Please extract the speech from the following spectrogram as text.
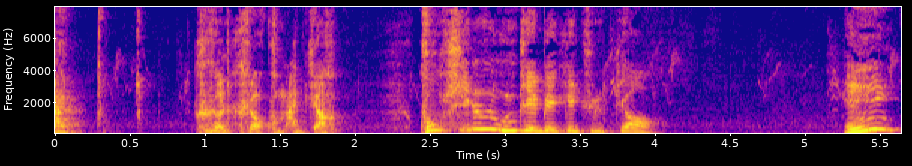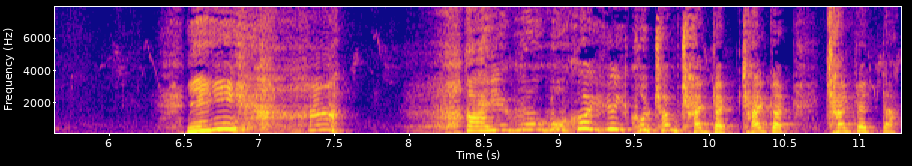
야, 그건 그렇고 말이야. 국시는 언제 먹여줄겨? 이? 이? 하. 아이고, 그거, 이거 참 잘됐다, 잘됐다, 잘됐다.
